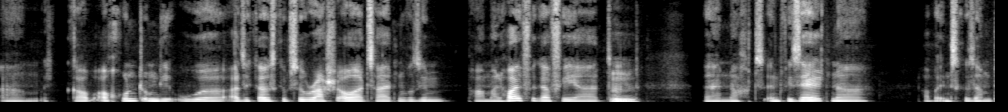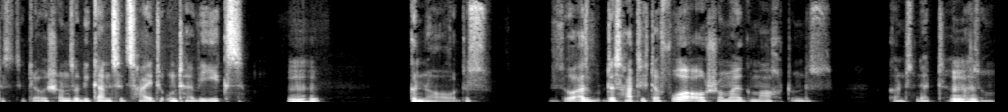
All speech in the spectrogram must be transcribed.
ähm, ich glaube auch rund um die Uhr. Also ich glaube, es gibt so Rush-Hour-Zeiten, wo sie ein paar Mal häufiger fährt mhm. und äh, nachts irgendwie seltener. Aber insgesamt ist die, glaube ich, schon so die ganze Zeit unterwegs. Mhm. Genau, das so, also das hatte ich davor auch schon mal gemacht und ist ganz nett. Mhm. Also.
